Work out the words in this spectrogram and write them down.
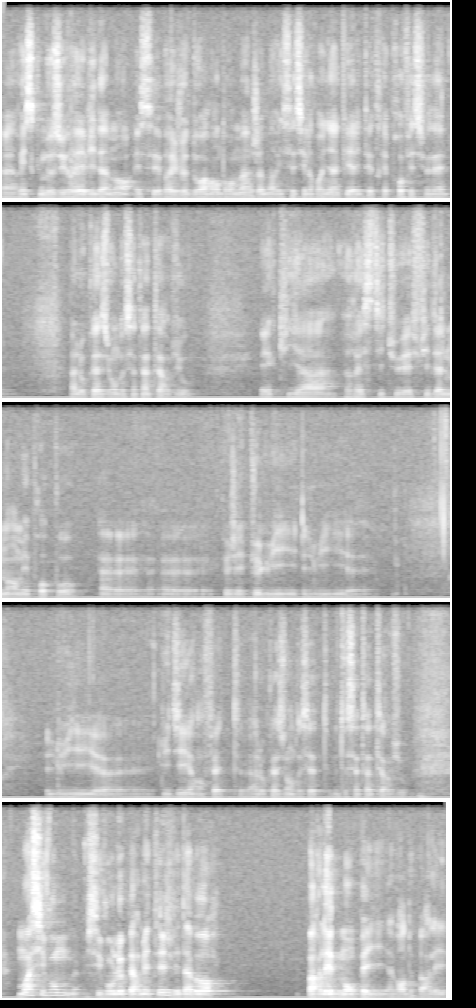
un risque mesuré évidemment, et c'est vrai, je dois rendre hommage à Marie-Cécile Royen qui a été très professionnelle à l'occasion de cette interview et qui a restitué fidèlement mes propos euh, euh, que j'ai pu euh, lui, dire en fait à l'occasion de cette, interview. Moi, si vous me le permettez, je vais d'abord parler de mon pays avant de parler.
